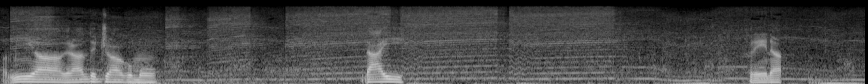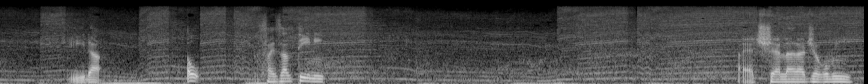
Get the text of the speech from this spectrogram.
Mamma mia, grande Giacomo. Dai. Frena. Gira. Oh, fai saltini. Vai, accelera Giacomi.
